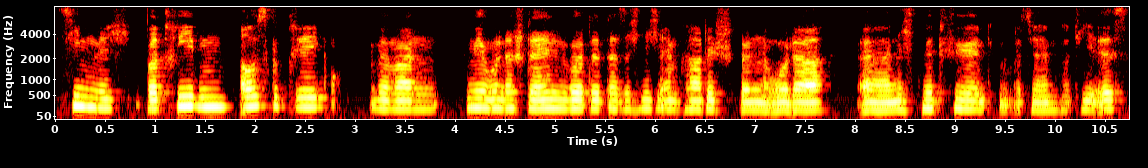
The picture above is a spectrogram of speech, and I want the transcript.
ziemlich übertrieben ausgeprägt. Wenn man mir unterstellen würde, dass ich nicht empathisch bin oder äh, nicht mitfühlend, was ja Empathie ist,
